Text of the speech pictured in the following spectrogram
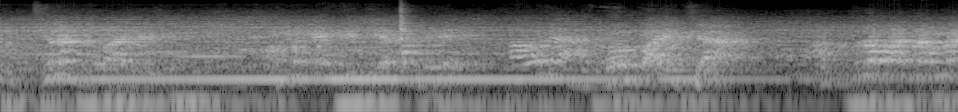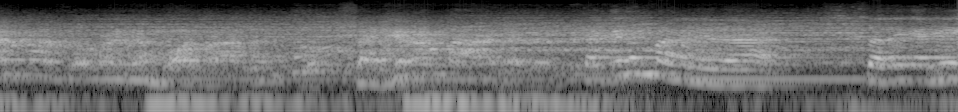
వచ్చినట్టు అమ్మకి ఎందుకు చేస్తే అవునా రూపాయి అప్పుడు వాళ్ళ అమ్మాయి రూపాయలు పోతారు సగనం బాగాలేదు? సగనం బాగలేదా సరే కానీ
